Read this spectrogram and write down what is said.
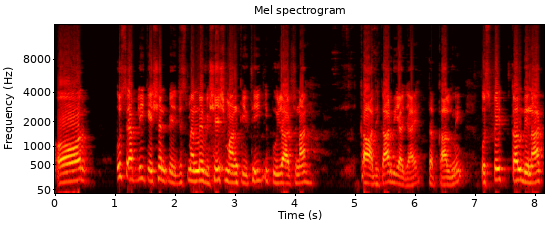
और उस एप्लीकेशन पे जिसमें हमने विशेष मांग की थी कि पूजा अर्चना का अधिकार दिया जाए तत्काल में, उस पर कल दिनांक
